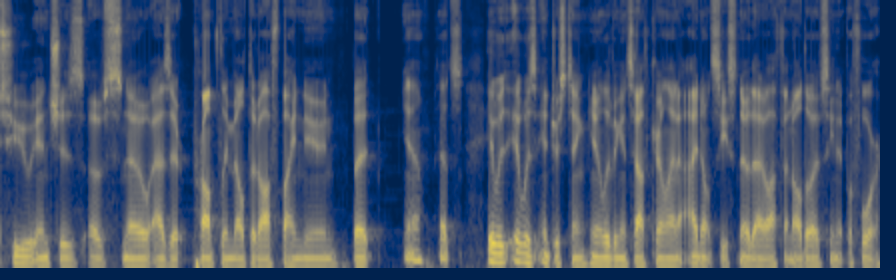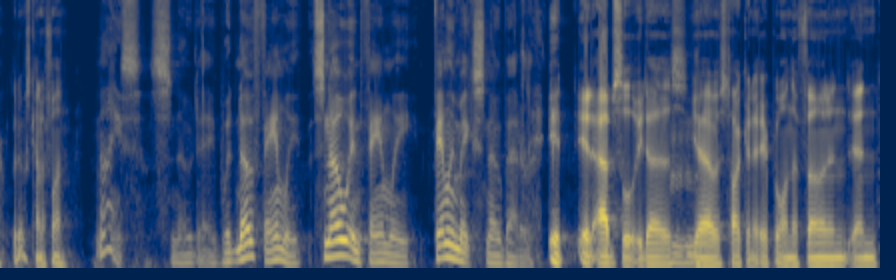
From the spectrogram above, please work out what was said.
two inches of snow as it promptly melted off by noon. But yeah, that's it was it was interesting. You know, living in South Carolina, I don't see snow that often, although I've seen it before. But it was kind of fun. Nice snow day with no family. Snow and family. Family makes snow better. It it absolutely does. Mm-hmm. Yeah, I was talking to April on the phone, and and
